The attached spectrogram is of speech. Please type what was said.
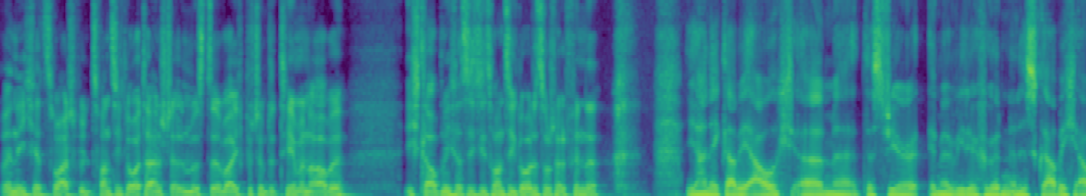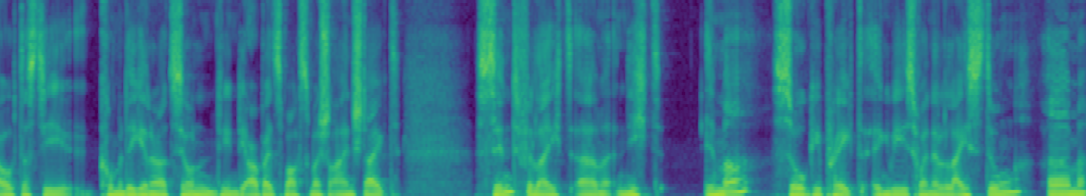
wenn ich jetzt zum Beispiel 20 Leute einstellen müsste, weil ich bestimmte Themen habe, ich glaube nicht, dass ich die 20 Leute so schnell finde. Ja, ich glaube auch, ähm, dass wir immer wieder hören, und das glaube ich auch, dass die kommende Generation, die in die Arbeitsmarkt zum Beispiel einsteigt, sind vielleicht ähm, nicht immer so geprägt, irgendwie so eine Leistung ähm,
